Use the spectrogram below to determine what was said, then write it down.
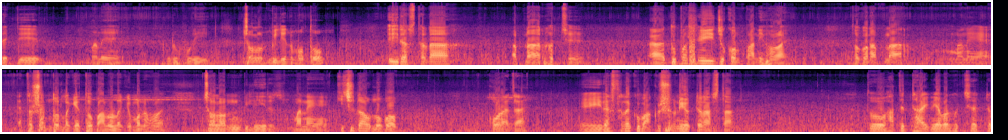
দেখতে মানে পুরোপুরি চলন বিলের মতো। এই রাস্তাটা আপনার হচ্ছে দুপাশেই যখন পানি হয়, তখন আপনার মানে এত সুন্দর লাগে, এত ভালো লাগে মনে হয়। চলন বিলের মানে কিছুটা অনুভব করা যায়। এই রাস্তাটা খুব আকর্ষণীয় একটা রাস্তা। তো হাতের ঢাই নিয়ে আবার হচ্ছে একটা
